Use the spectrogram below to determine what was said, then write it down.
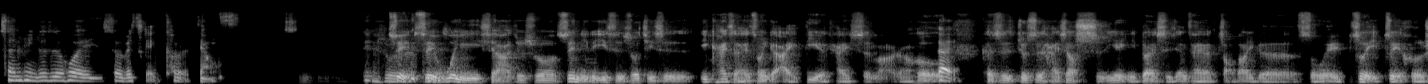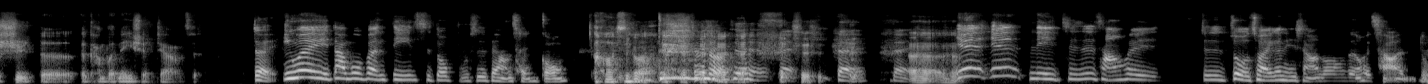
成品就是会 service 给客人这样子。所以，所以问一下，就是说，所以你的意思是说，其实一开始还是从一个 idea 开始嘛，然后对，可是就是还是要实验一段时间，才要找到一个所谓最最合适的的 combination 这样子。对，因为大部分第一次都不是非常成功。啊，是吗？对对 对对对，因为因为你其实常常会。就是做出来跟你想象中真的会差很多，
